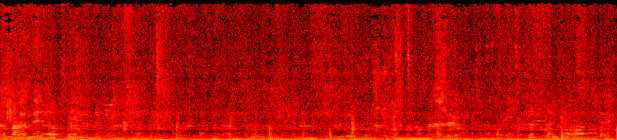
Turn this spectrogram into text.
Thank you.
